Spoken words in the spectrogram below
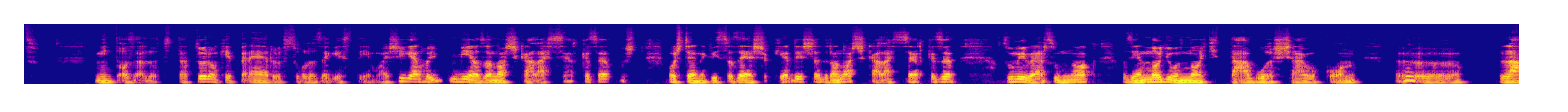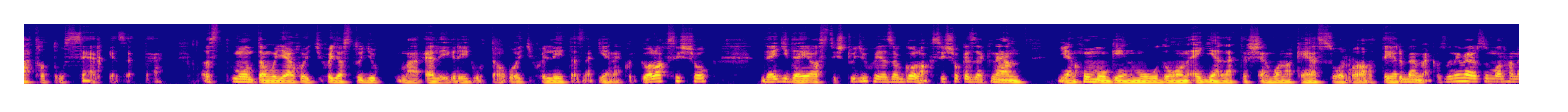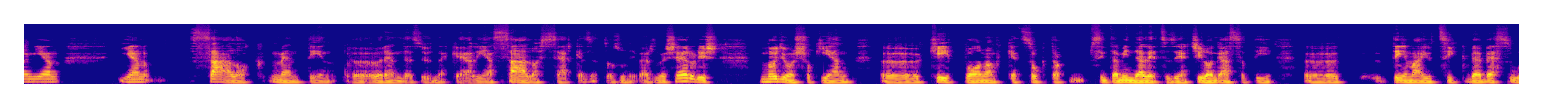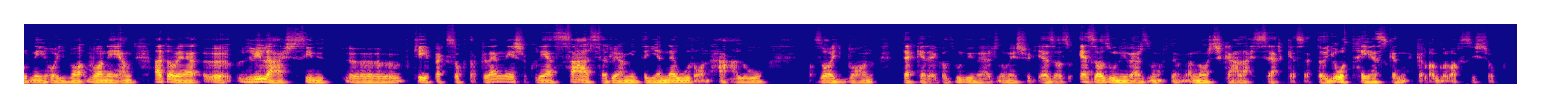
mint azelőtt. Tehát tulajdonképpen erről szól az egész téma. És igen, hogy mi az a nagyskálás szerkezet, most, most térnek vissza az első kérdésedre, a nagyskálás szerkezet az univerzumnak az ilyen nagyon nagy távolságokon ö, látható szerkezete. Azt mondtam ugye, hogy, hogy azt tudjuk már elég régóta, hogy, hogy léteznek ilyenek, hogy galaxisok, de egy ideje azt is tudjuk, hogy ez a galaxisok, ezek nem ilyen homogén módon egyenletesen vannak elszórva a térben, meg az univerzumban, hanem ilyen ilyen szálak mentén rendeződnek el, ilyen szálas szerkezet az univerzum. És erről is nagyon sok ilyen kép van, amiket szoktak szinte minden az ilyen csillagászati témájú cikkbe beszúrni, hogy van, van ilyen, ilyen ö, lilás színű ö, képek szoktak lenni, és akkor ilyen szálszerűen, mint egy ilyen neuronháló az agyban tekereg az univerzum, és hogy ez az, ez az univerzumnak a nagy skálás szerkezete, hogy ott helyezkednek el a galaxisok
